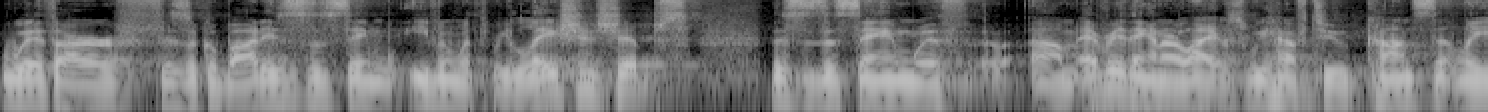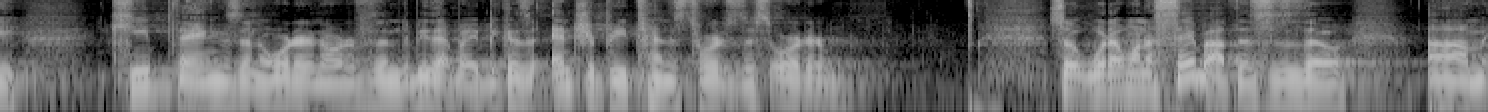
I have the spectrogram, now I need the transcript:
with our physical bodies. This is the same even with relationships. This is the same with um, everything in our lives. We have to constantly keep things in order in order for them to be that way because entropy tends towards disorder. So, what I want to say about this is, though, um,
